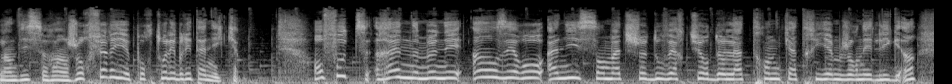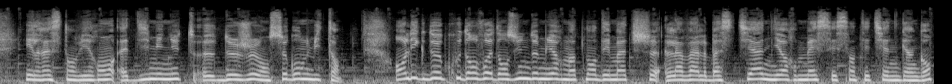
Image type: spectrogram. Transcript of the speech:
Lundi sera un jour férié pour tous les Britanniques. En foot, Rennes menait 1-0 à Nice en match d'ouverture de la 34e journée de Ligue 1. Il reste environ 10 minutes de jeu en seconde mi-temps. En Ligue 2, coup d'envoi dans une demi-heure maintenant des matchs Laval-Bastia, Niort-Metz et Saint-Étienne-Guingamp.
